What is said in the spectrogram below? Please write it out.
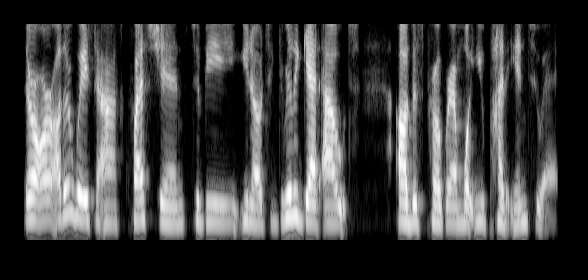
there are other ways to ask questions to be, you know, to really get out uh, this program, what you put into it,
